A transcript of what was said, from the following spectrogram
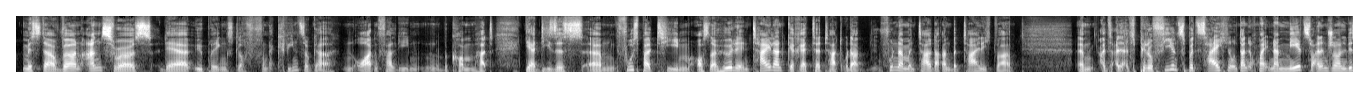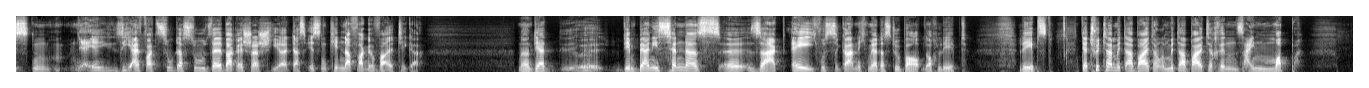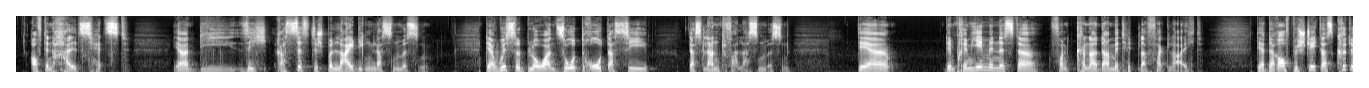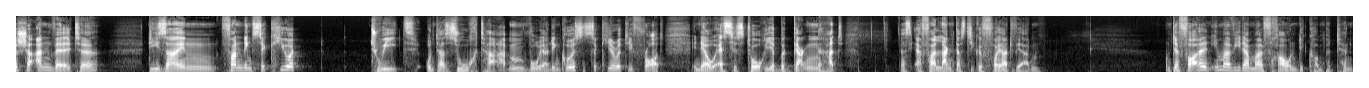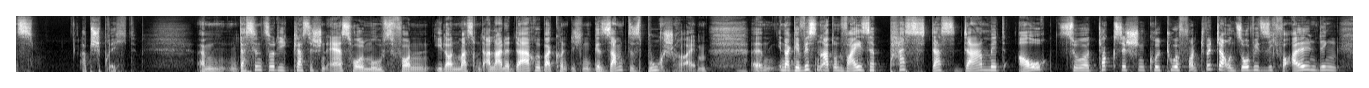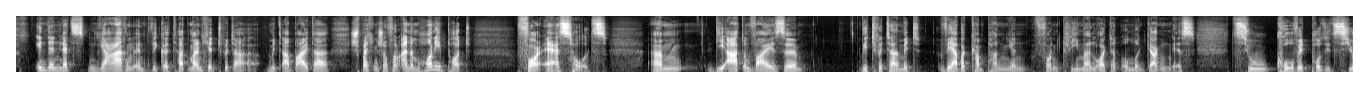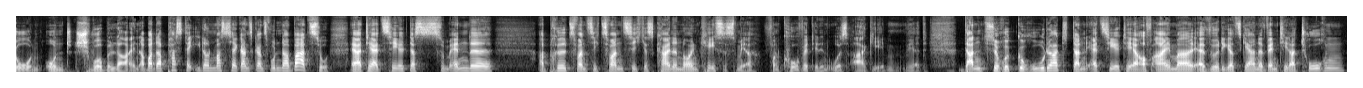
Mr. Vern Unsworth, der übrigens glaub, von der Queen sogar einen Orden verliehen bekommen hat, der dieses ähm, Fußballteam aus einer Höhle in Thailand gerettet hat oder fundamental daran beteiligt war, ähm, als, als Pädophilen zu bezeichnen und dann auch mal in einer Mail zu einem Journalisten, äh, sieh einfach zu, dass du selber recherchierst, das ist ein Kindervergewaltiger. Ne, der äh, dem Bernie Sanders äh, sagt, ey, ich wusste gar nicht mehr, dass du überhaupt noch lebt, lebst. Der Twitter-Mitarbeiter und Mitarbeiterinnen seinen Mob auf den Hals hetzt, ja, die sich rassistisch beleidigen lassen müssen. Der Whistleblowern so droht, dass sie das Land verlassen müssen, der den Premierminister von Kanada mit Hitler vergleicht, der darauf besteht, dass kritische Anwälte, die seinen Funding Secure Tweet untersucht haben, wo er den größten Security Fraud in der US-Historie begangen hat, dass er verlangt, dass die gefeuert werden. Und der vor allem immer wieder mal Frauen die Kompetenz abspricht. Ähm, das sind so die klassischen Asshole-Moves von Elon Musk und alleine darüber könnte ich ein gesamtes Buch schreiben. Ähm, in einer gewissen Art und Weise passt das damit auch zur toxischen Kultur von Twitter und so, wie sie sich vor allen Dingen in den letzten Jahren entwickelt hat. Manche Twitter-Mitarbeiter sprechen schon von einem Honeypot for Assholes. Ähm, die Art und Weise, wie Twitter mit Werbekampagnen von Klimaleugnern umgegangen ist, zu Covid-Position und Schwurbeleien. Aber da passt der Elon Musk ja ganz, ganz wunderbar zu. Er hat ja erzählt, dass zum Ende April 2020 es keine neuen Cases mehr von Covid in den USA geben wird. Dann zurückgerudert, dann erzählte er auf einmal, er würde jetzt gerne Ventilatoren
